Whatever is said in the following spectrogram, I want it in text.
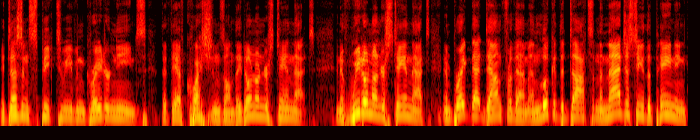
It doesn't speak to even greater needs that they have questions on. They don't understand that. And if we don't understand that and break that down for them and look at the dots and the majesty of the painting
